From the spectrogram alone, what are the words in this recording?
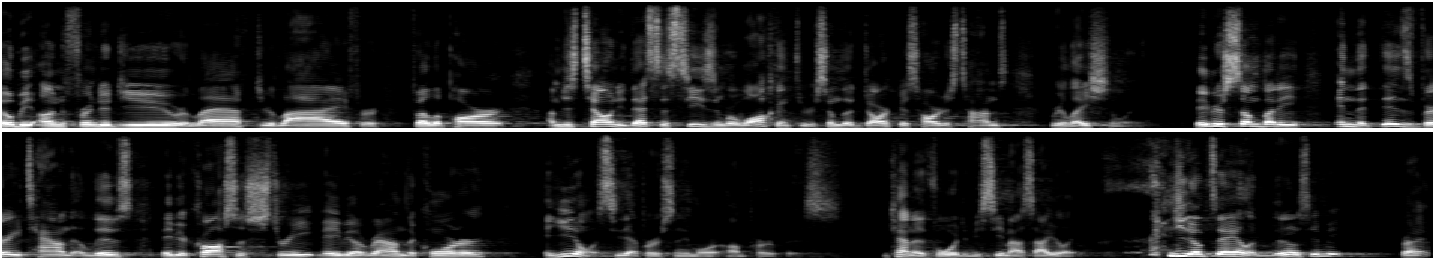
Nobody unfriended you or left your life or fell apart. I'm just telling you, that's the season we're walking through, some of the darkest, hardest times relationally. Maybe you're somebody in the, this very town that lives maybe across the street, maybe around the corner, and you don't see that person anymore on purpose. You kind of avoid them. You see them outside, you're like, you know what I'm saying? Like, they don't see me, right?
